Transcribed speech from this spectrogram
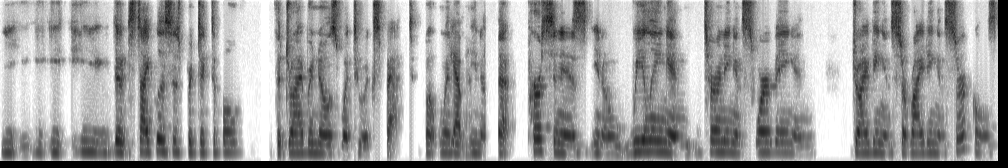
you, you, you, the cyclist is predictable. The driver knows what to expect. But when Yep. you know that person is, you know, wheeling and turning and swerving and driving and riding in circles,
